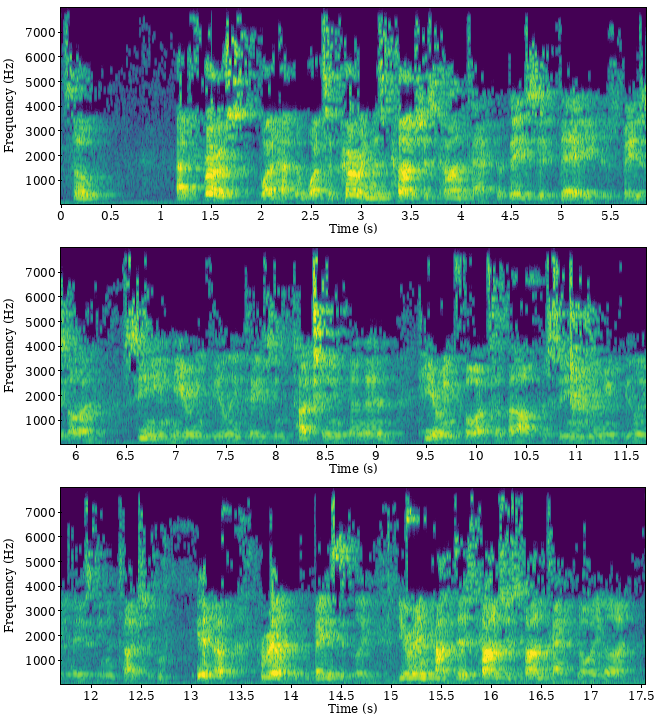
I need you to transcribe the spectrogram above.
So at first, what ha- what's occurring is conscious contact. The basic day is based on seeing, hearing, feeling, tasting, touching, and then hearing thoughts about the seeing, hearing, feeling, tasting, and touching. you know, really, basically, you're in con- there's conscious contact going on.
